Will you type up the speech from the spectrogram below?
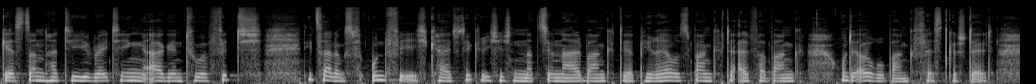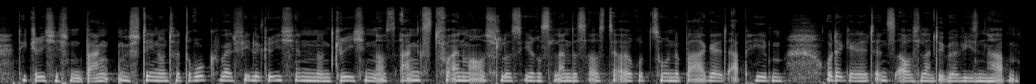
Gestern hat die Ratingagentur Fitch die Zahlungsunfähigkeit der griechischen Nationalbank, der Piraeus Bank, der Alpha Bank und der Eurobank festgestellt. Die griechischen Banken stehen unter Druck, weil viele Griechinnen und Griechen aus Angst vor einem Ausschluss ihres Landes aus der Eurozone Bargeld abheben oder Geld ins Ausland überwiesen haben.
